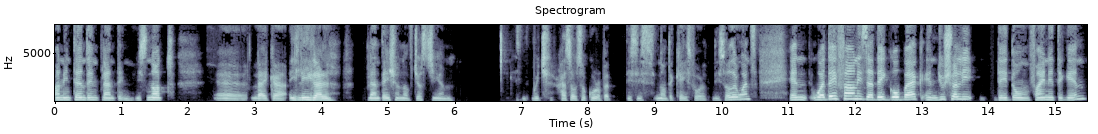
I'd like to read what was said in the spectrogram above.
unintended planting. It's not uh, like a illegal plantation of just GM which has also occurred, but this is not the case for these other ones. And what they found is that they go back and usually they don't find it again.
